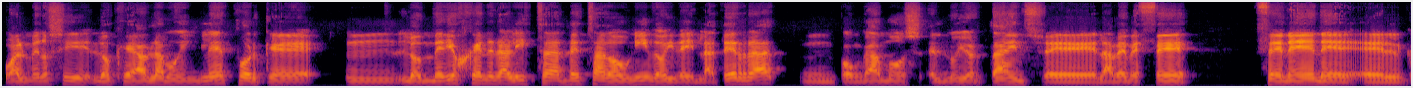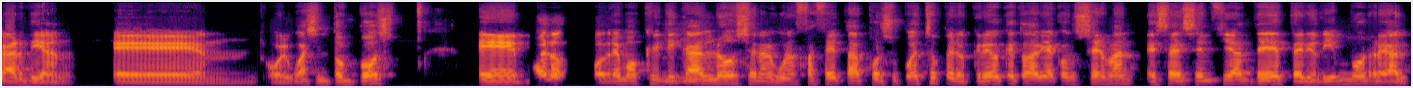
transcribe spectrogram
o al menos si los que hablamos inglés, porque mm, los medios generalistas de Estados Unidos y de Inglaterra, mm, pongamos el New York Times, eh, la BBC, CNN, el Guardian eh, o el Washington Post, eh, bueno, podremos criticarlos en algunas facetas, por supuesto, pero creo que todavía conservan esa esencia de periodismo real.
